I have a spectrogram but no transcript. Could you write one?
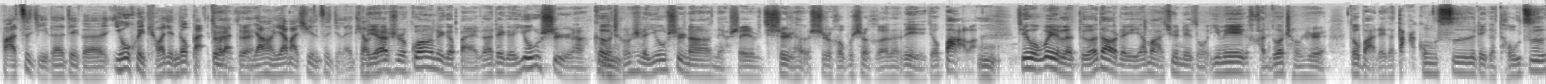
把自己的这个优惠条件都摆出来，对对然后亚马逊自己来挑你。要是光这个摆个这个优势啊，各个城市的优势呢，那谁适合适合不适合呢？那也就罢了。嗯，结果为了得到这个亚马逊这种，因为很多城市都把这个大公司这个投资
